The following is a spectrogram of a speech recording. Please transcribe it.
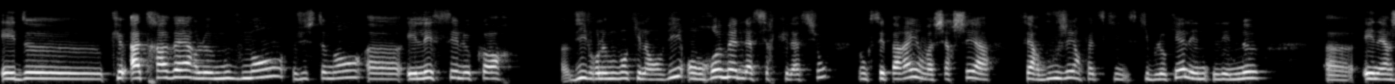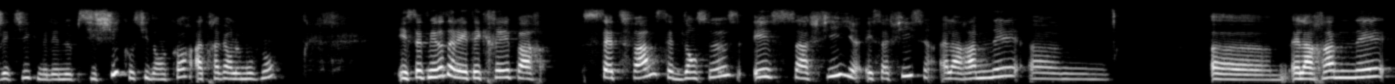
Et de, que à travers le mouvement, justement, euh, et laisser le corps euh, vivre le mouvement qu'il a envie, on remet de la circulation. Donc c'est pareil, on va chercher à faire bouger en fait ce qui, ce qui bloquait, les, les nœuds euh, énergétiques, mais les nœuds psychiques aussi dans le corps à travers le mouvement. Et cette méthode, elle a été créée par cette femme, cette danseuse, et sa fille, et sa fille, elle a ramené, euh, euh, elle a ramené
